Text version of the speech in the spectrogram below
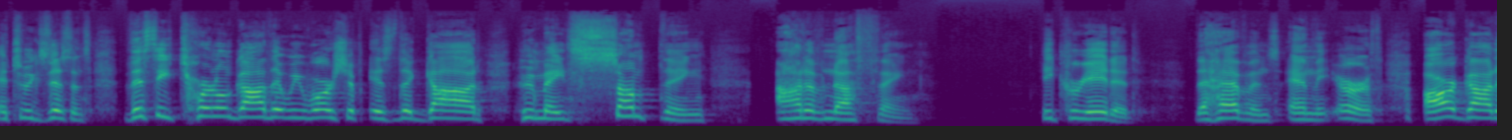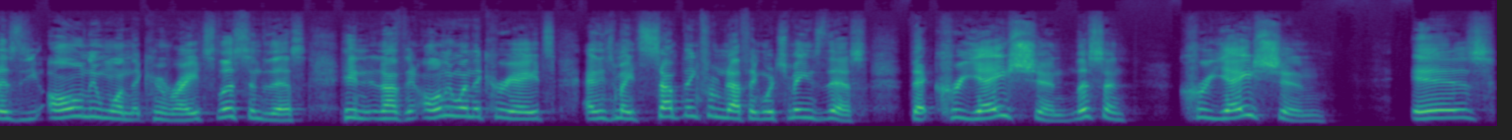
into existence. This eternal God that we worship is the God who made something out of nothing. He created the heavens and the earth. Our God is the only one that creates. Listen to this. He's not the only one that creates, and He's made something from nothing, which means this that creation, listen, creation is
